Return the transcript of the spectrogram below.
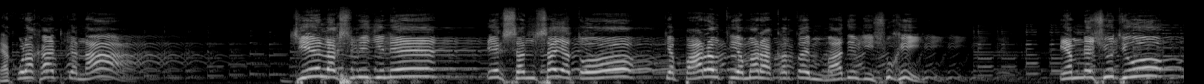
હેકુળા ખાટ કે ના? જે લક્ષ્મીજીને એક સંશય હતો કે પાર્વતી અમારા કરતા મહાદેવજી સુખી. એમને શું થયું?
